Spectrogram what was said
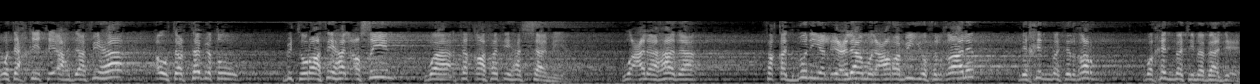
وتحقيق أهدافها أو ترتبط بتراثها الأصيل وثقافتها السامية. وعلى هذا فقد بني الإعلام العربي في الغالب لخدمة الغرب وخدمة مبادئه.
